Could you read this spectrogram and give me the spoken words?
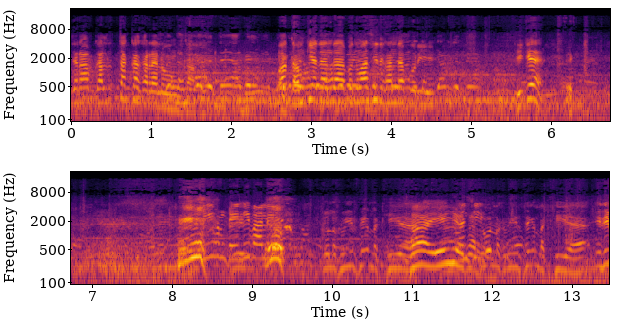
जनाब गलत धक्का कर रहे हैं लोगों के साथ और धमकियाँ देना है बदमाशी दिखाना है पूरी ये ठीक है जी, हम डेली वाले ਜੋ ਲਖਵੀਰ ਸਿੰਘ ਲੱਖੀ ਹੈ। ਹਾਂ ਇਹ ਹੀ ਹੈ ਸਰ। ਜੋ ਲਖਵੀਰ ਸਿੰਘ ਲੱਖੀ ਹੈ ਇਹਦੀ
